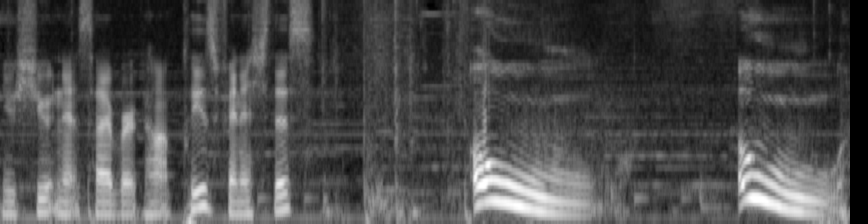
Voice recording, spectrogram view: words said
You're shooting at Cyberg? Please finish this. Oh! Oh!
